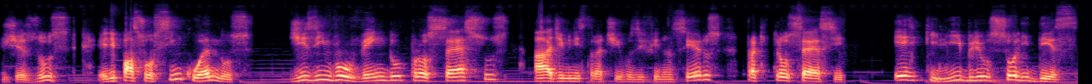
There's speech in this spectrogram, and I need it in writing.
Jesus, ele passou cinco anos desenvolvendo processos administrativos e financeiros para que trouxesse equilíbrio, solidez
